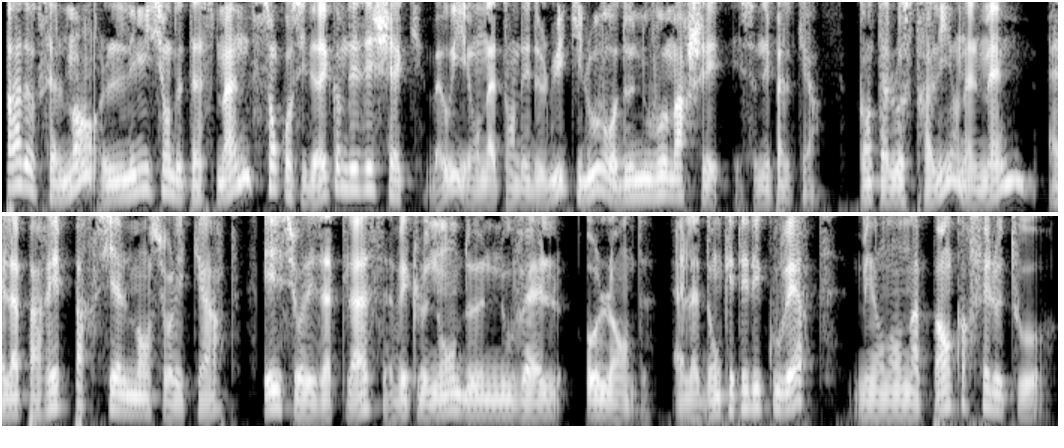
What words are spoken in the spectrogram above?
Paradoxalement, les missions de Tasman sont considérées comme des échecs. Bah oui, on attendait de lui qu'il ouvre de nouveaux marchés, et ce n'est pas le cas. Quant à l'Australie en elle-même, elle apparaît partiellement sur les cartes et sur les atlas avec le nom de Nouvelle-Hollande. Elle a donc été découverte, mais on n'en a pas encore fait le tour.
